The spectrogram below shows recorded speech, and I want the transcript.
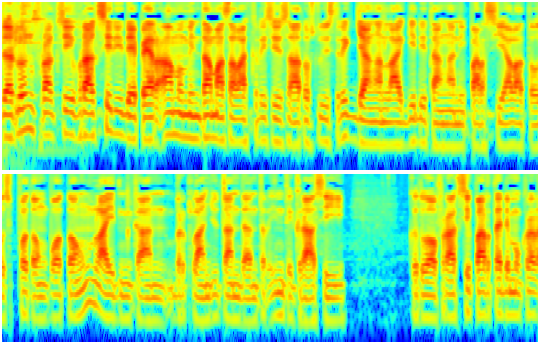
Darlun fraksi-fraksi di DPRA meminta masalah krisis arus listrik jangan lagi ditangani parsial atau sepotong-potong, melainkan berkelanjutan dan terintegrasi. Ketua fraksi Partai Demokrat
